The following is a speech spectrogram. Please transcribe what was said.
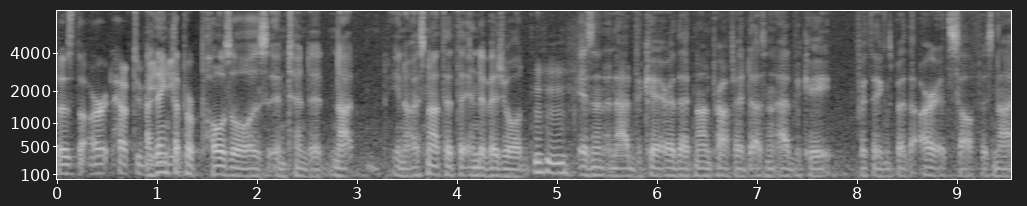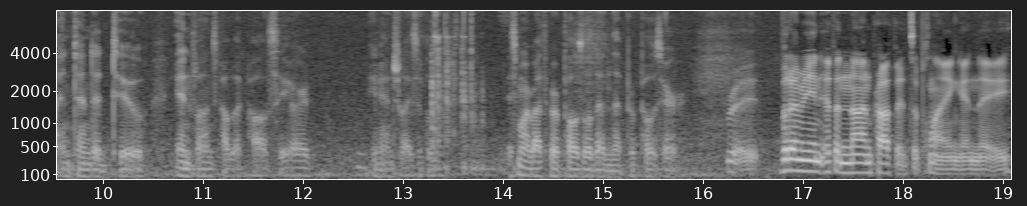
does the art have to be? I think the proposal is intended, not, you know, it's not that the individual Mhm. isn't an advocate or that nonprofit doesn't advocate for things, but the art itself is not intended to influence public policy or evangelize a belief. It's more about the proposal than the proposer. Right, but I mean, if a nonprofit's applying and they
